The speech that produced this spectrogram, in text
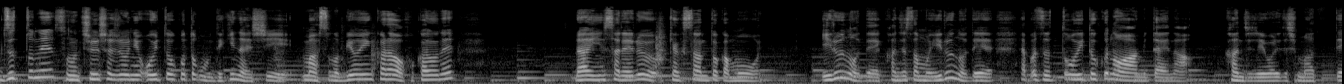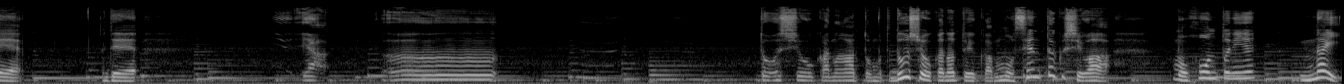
ずっとねその駐車場に置いておくこともできないしまあその病院からは他のね来院されるお客さんとかもいるので患者さんもいるのでやっぱずっと置いとくのはみたいな感じで言われてしまってでいやうーん。どうしようかなと思ってどうしようかなというかもう選択肢はもう本当にねない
